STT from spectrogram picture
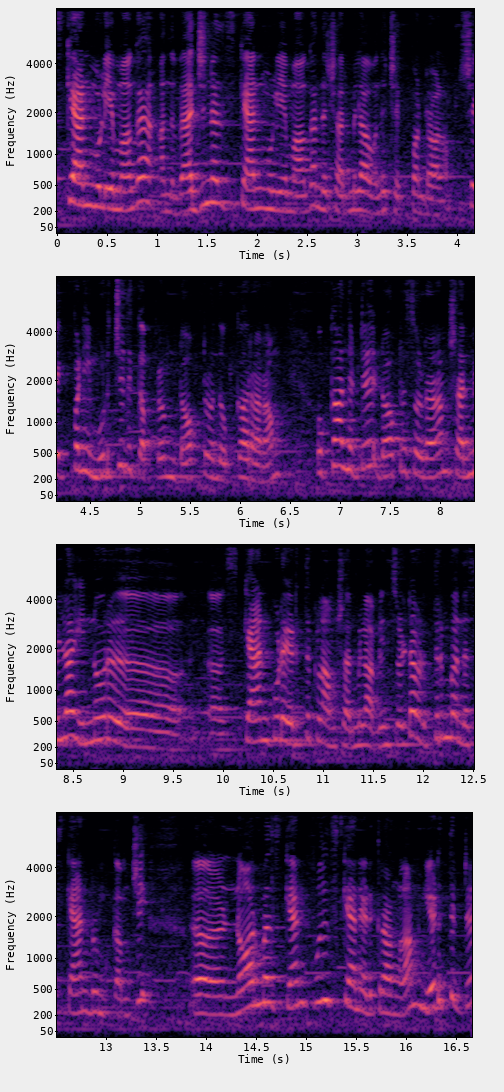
ஸ்கேன் மூலியமாக அந்த வேஜினல் ஸ்கேன் மூலியமாக அந்த ஷர்மிளா வந்து செக் பண்ணுறாராம் செக் பண்ணி முடிச்சதுக்கப்புறம் டாக்டர் வந்து உட்காராராம். உட்காந்துட்டு டாக்டர் சொல்கிறாராம் ஷர்மிளா இன்னொரு ஸ்கேன் கூட எடுத்துக்கலாம் ஷர்மிளா அப்படின்னு சொல்லிட்டு அவர் திரும்ப அந்த ஸ்கேன் ரூம் காமிச்சு நார்மல் ஸ்கேன் ஃபுல் ஸ்கேன் எடுக்கிறாங்களாம். எடுத்துட்டு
